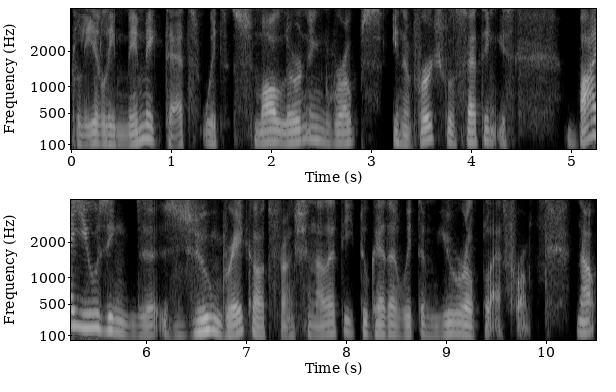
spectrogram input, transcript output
clearly mimic that with small learning groups in a virtual setting is by using the Zoom breakout functionality together with the Mural platform. Now,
